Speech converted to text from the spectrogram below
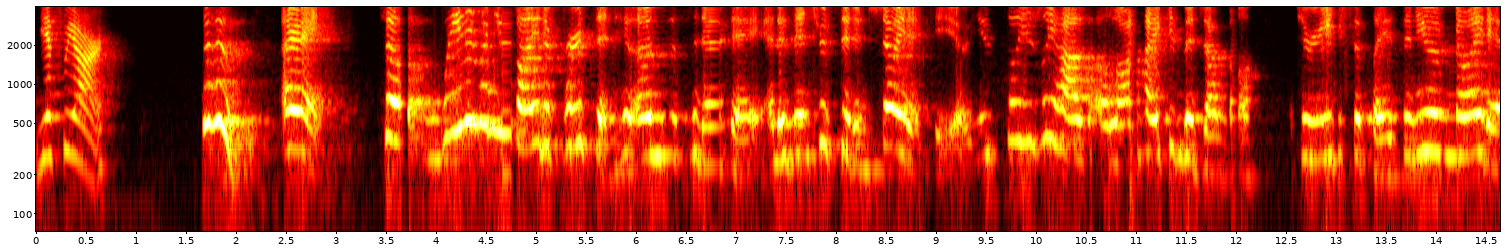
Yes, we are. Woohoo! All right. So even when you find a person who owns a cenote and is interested in showing it to you, you still usually have a long hike in the jungle to reach the place, and you have no idea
